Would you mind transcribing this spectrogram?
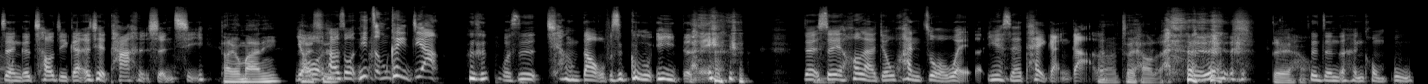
整个超级干，而且他很生气，他有骂你？有他说你怎么可以这样？我是呛到，我不是故意的呢。对，所以后来就换座位了，因为实在太尴尬了。嗯，最好了，对，好。这真的很恐怖。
